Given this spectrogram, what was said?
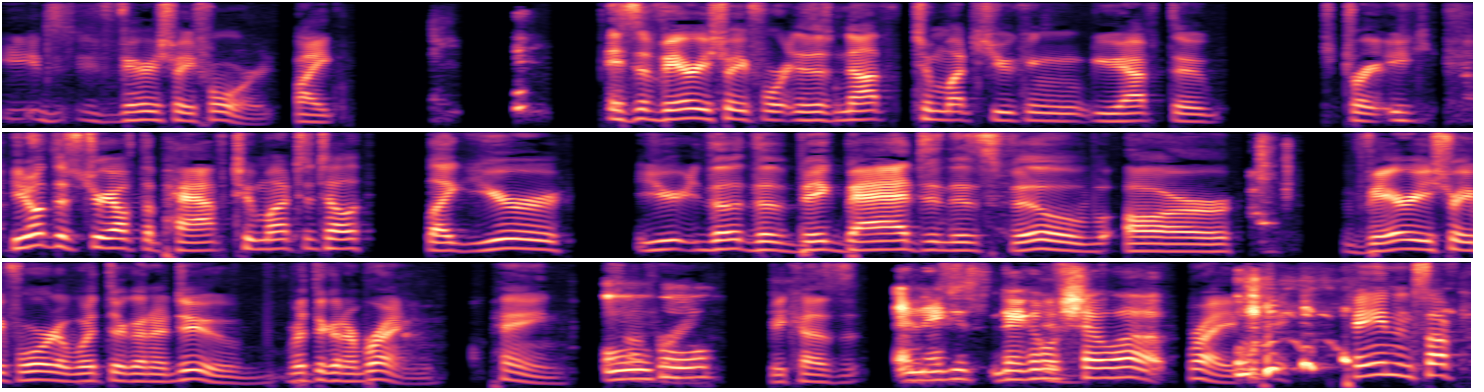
it's very straightforward. Like, it's a very straightforward. There's not too much you can. You have to straight. You, you don't have to stray off the path too much to tell. Like you're you're the the big bads in this film are very straightforward of what they're gonna do, what they're gonna bring, pain, suffering, Mhm. because And they just they're gonna show up. Right. Pain and suffering.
